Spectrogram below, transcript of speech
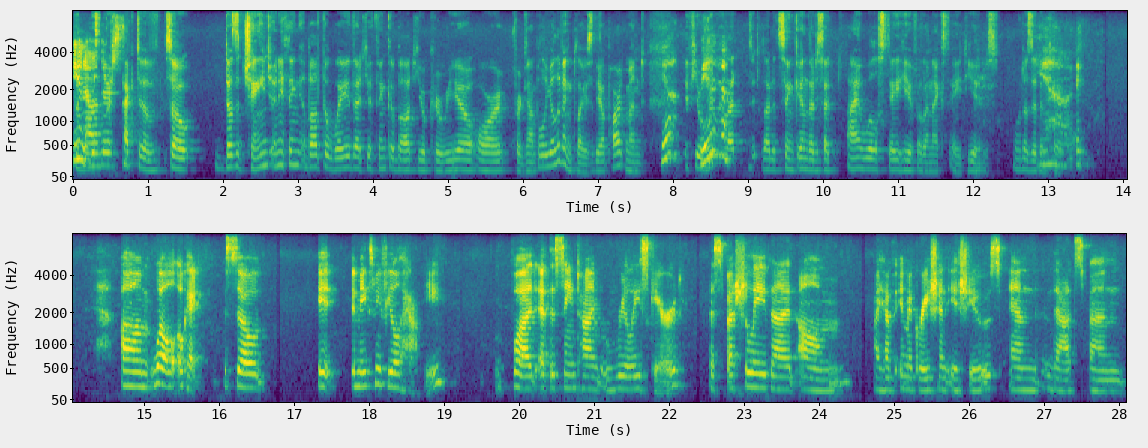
you know, there's perspective. So does it change anything about the way that you think about your career or for example your living place the apartment? Yeah. If you yeah. really let, let it sink in that you said i will stay here for the next eight years what does it yeah it, um, well okay so it it makes me feel happy but at the same time really scared especially that um, i have immigration issues and that's been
